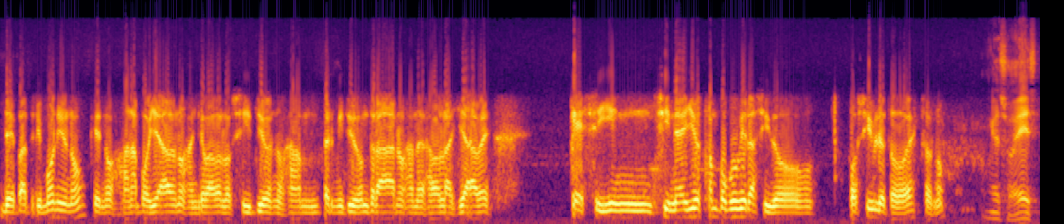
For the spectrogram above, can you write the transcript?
de patrimonio, ¿no? Que nos han apoyado, nos han llevado a los sitios, nos han permitido entrar, nos han dejado las llaves, que sin, sin ellos tampoco hubiera sido posible todo esto, ¿no? Eso es.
